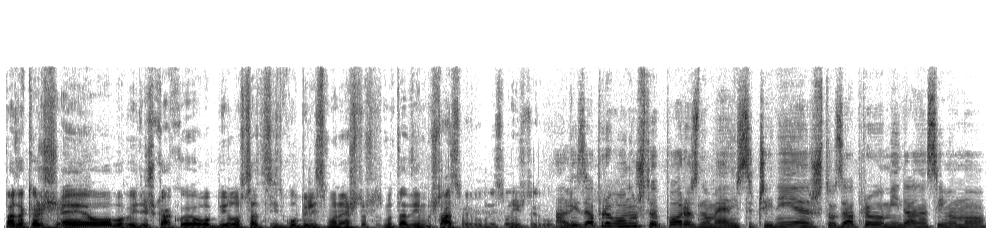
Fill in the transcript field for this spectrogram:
pa da kažeš, e, ovo vidiš kako je ovo bilo, sad izgubili smo nešto što smo tada imali, šta smo izgubili, nismo ništa izgubili. Ali zapravo ono što je porazno meni se čini je što zapravo mi danas imamo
